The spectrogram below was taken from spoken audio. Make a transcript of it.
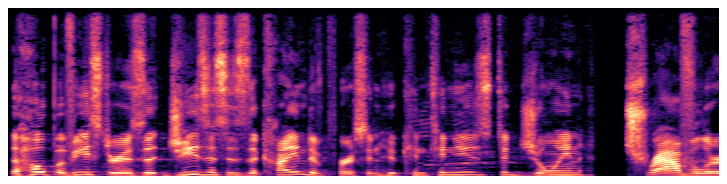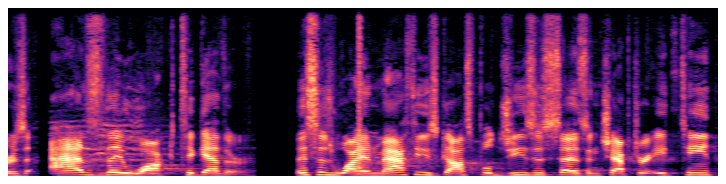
The hope of Easter is that Jesus is the kind of person who continues to join travelers as they walk together. This is why in Matthew's gospel, Jesus says in chapter 18,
